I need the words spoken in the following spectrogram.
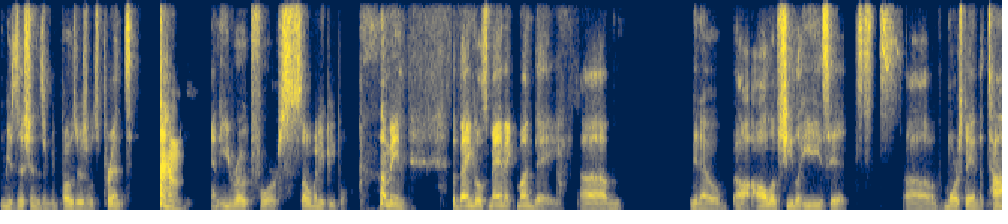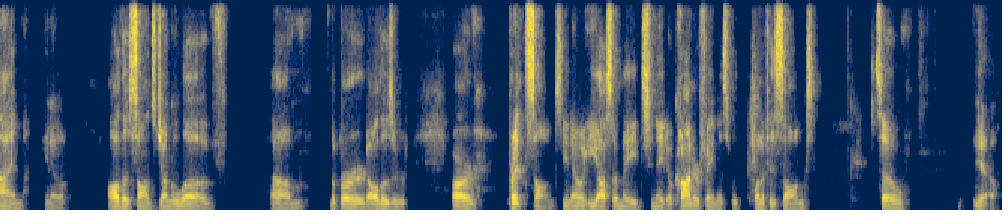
musicians and composers was Prince, and he wrote for so many people. I mean, the Bangles' "Manic Monday," um, you know, uh, all of Sheila E.'s hits, uh, "Morris Day and the Time," you know, all those songs, "Jungle Love," um, "The Bird," all those are are Prince songs. You know, he also made Sinead O'Connor famous with one of his songs. So, you know,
